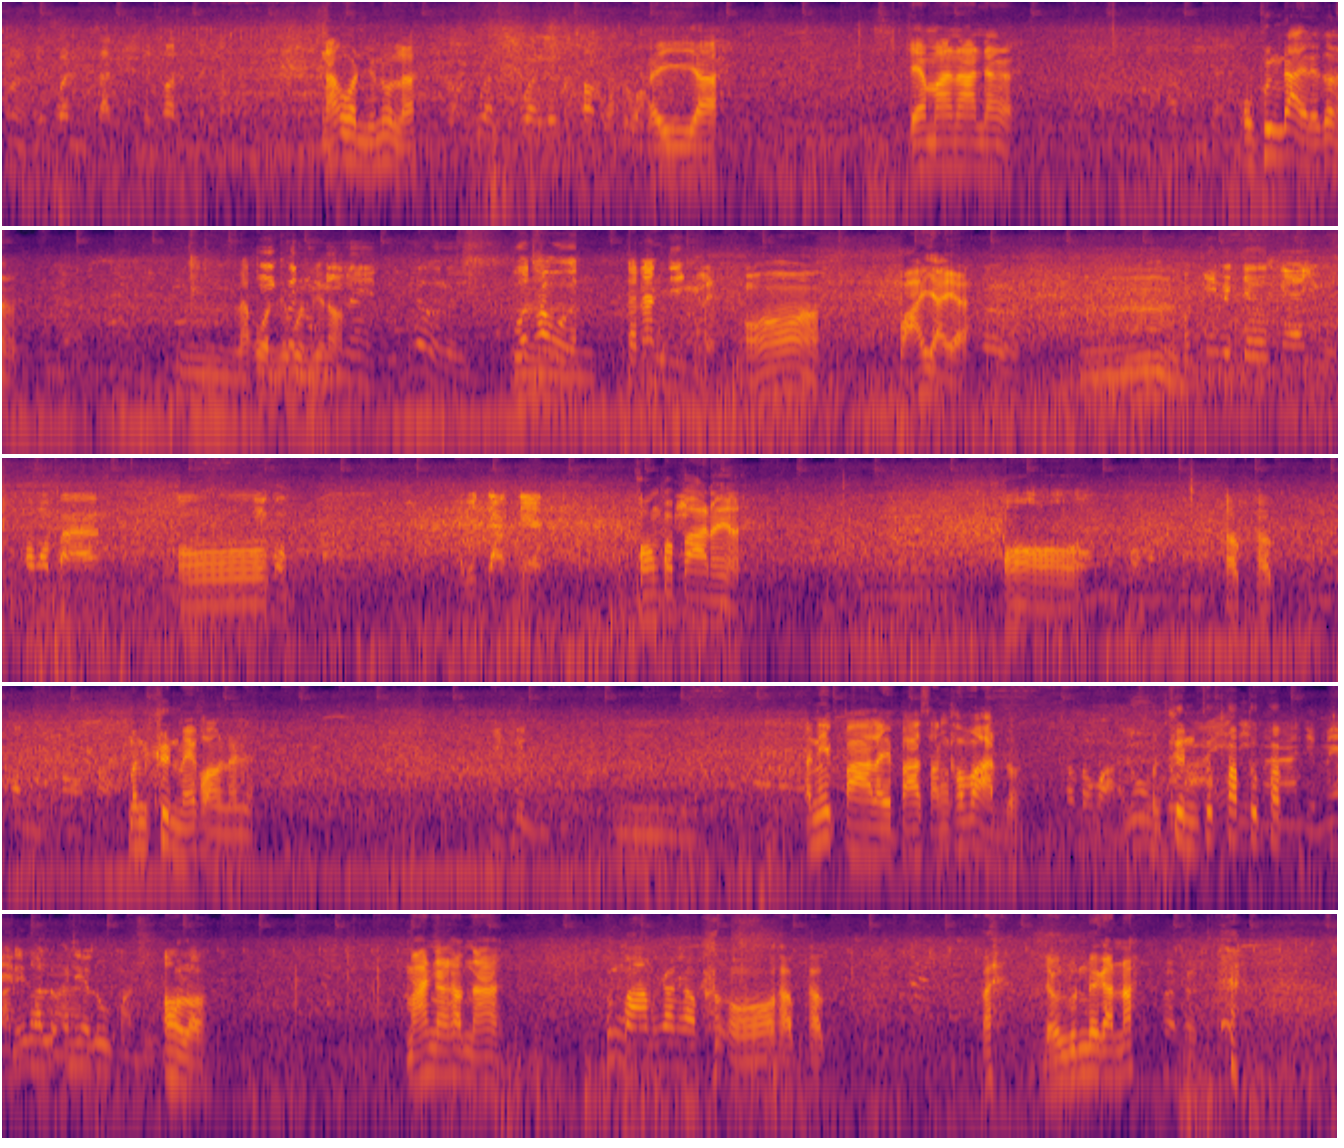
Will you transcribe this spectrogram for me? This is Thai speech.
เอออ้วนซัดเป็นท่อนเป็นท่อน น้าอ้วนอยู่นู่นเหรออ้วนอ้วนเลยมันชอบแล้วตัวไอ้ยาแกมานานยังอะใหญ่โอ้เพิ่งได้เลยต้นน่ะอืมน้าอ้วนญี่ปุ่นพี่น้องเลยเยอะเลยตัวเท่ากับตะนั่นยิงเลยอ๋อฝายใหญ่อะเอออืมเมื่อกี้ไปเจอแกอยู่คลองมาปลาอ๋อแกบอกเอาไปตากแดดคลองปลาปลาไหนอะอ๋ออ๋อคลองคลองมันขึ้นครับครับข้อมูลคลองมาปลามันขึ้นไหมคลองนั้นอะไม่ ขึ้นอืมอันนี้ปลาอะไรปลาสังขวาดเหรอปลาสวายลูกมันขึ้นปุ๊บปั๊บปุ๊บปั๊บ เดี๋ยวแม่อันนี้ถ้าอันนี้ลูกมันพี่เอ้าเหรอมานยังครับนาเพิ่งมาเหมือนกันครับ อ๋อครับครับไปเดี๋ยวลุ้นด้วยกันเนาะ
